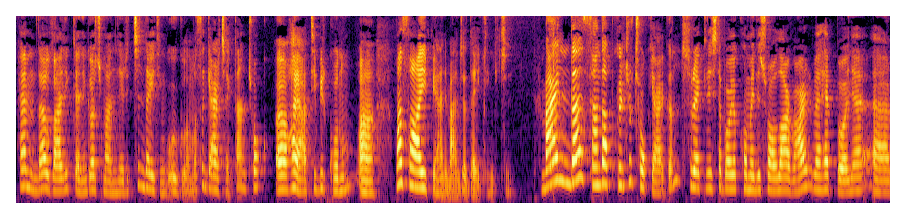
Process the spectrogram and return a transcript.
hem de özellikle hani göçmenler için dating uygulaması gerçekten çok e, hayati bir konuma sahip yani bence dating için. Berlin'de stand-up kültür çok yaygın. Sürekli işte böyle komedi şovlar var ve hep böyle e,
